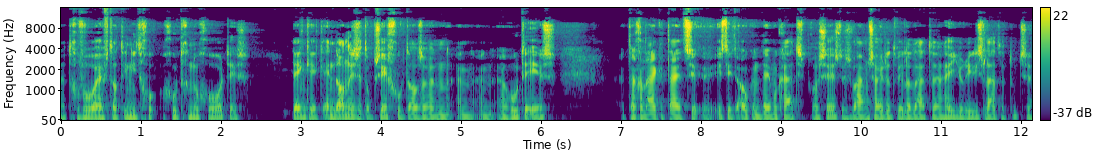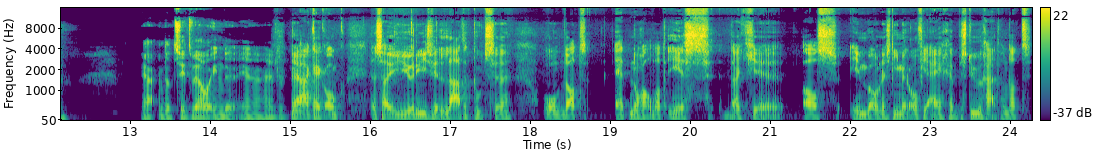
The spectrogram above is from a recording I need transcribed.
het gevoel heeft dat hij niet go goed genoeg gehoord is denk ik. En dan is het op zich goed als er een, een, een, een route is. Tegelijkertijd is dit ook een democratisch proces. Dus waarom zou je dat willen laten, juridisch laten toetsen? Ja, en dat zit wel in de. Uh, Nou ja, kijk, ook dat zou je juridisch willen laten toetsen, omdat het nogal wat is dat je als inwoners niet meer over je eigen bestuur gaat. Want dat,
